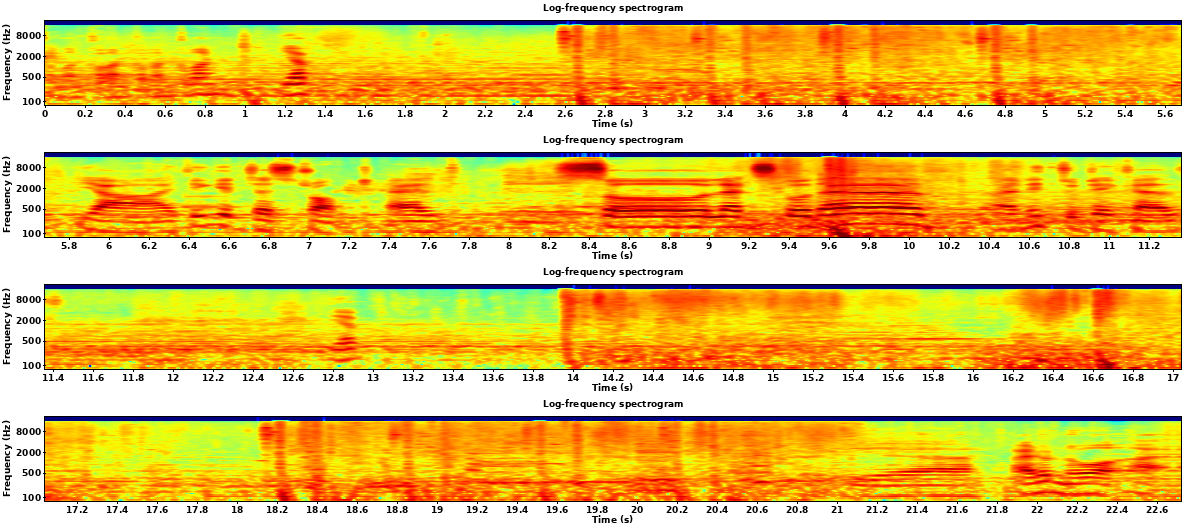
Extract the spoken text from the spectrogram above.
Come on, come on, come on, come on. Yep. Yeah, I think it just dropped health. So let's go there. I need to take health. Yep. Yeah, I don't know. I,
